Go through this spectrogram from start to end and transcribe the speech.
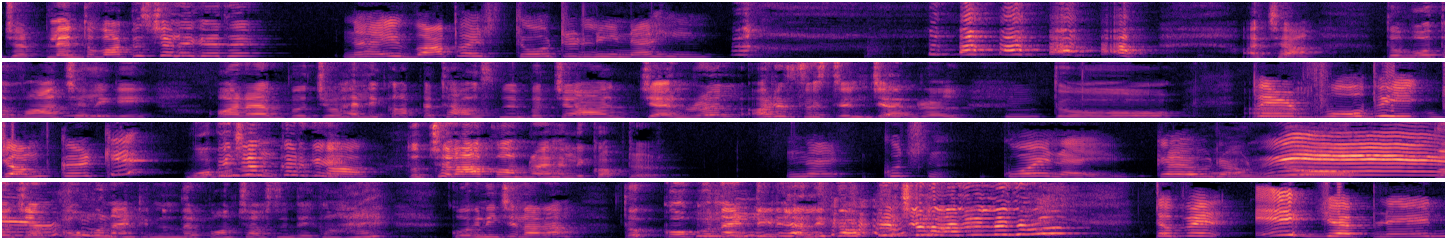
जेट प्लेन तो वापस चले गए थे? नहीं वापस टोटली नहीं। अच्छा तो वो तो वहाँ चली गई। और अब जो हेलीकॉप्टर था उसमें बचा जनरल और असिस्टेंट जनरल तो फिर आ, वो भी जंप करके वो भी जंप करके? हाँ। तो चला कौन रहा है हेलीकॉप्टर नहीं कुछ कोई नहीं। क्या Oh no! तो जब कोको 19 अंदर पहुँचा उसने देखा है? कोई नहीं चला रहा? तो कोको 19 हेलीकॉप्टर चलाने लगा। तो फिर एक जेट प्लेन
